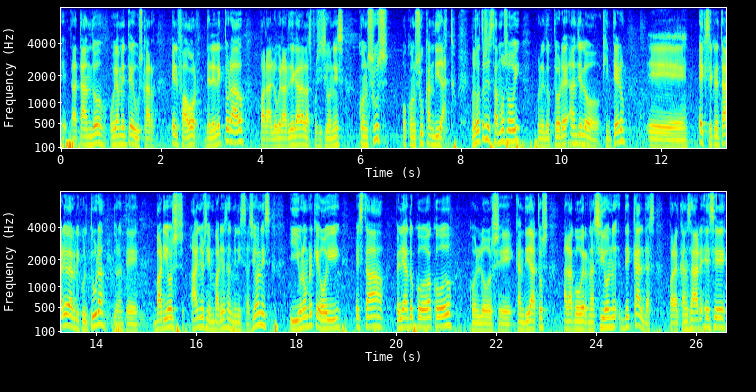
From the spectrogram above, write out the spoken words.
eh, tratando obviamente de buscar el favor del electorado para lograr llegar a las posiciones con sus o con su candidato. Nosotros estamos hoy con el doctor Ángelo Quintero, eh, exsecretario de Agricultura durante varios años y en varias administraciones, y un hombre que hoy está peleando codo a codo con los eh, candidatos a la gobernación de Caldas para alcanzar ese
